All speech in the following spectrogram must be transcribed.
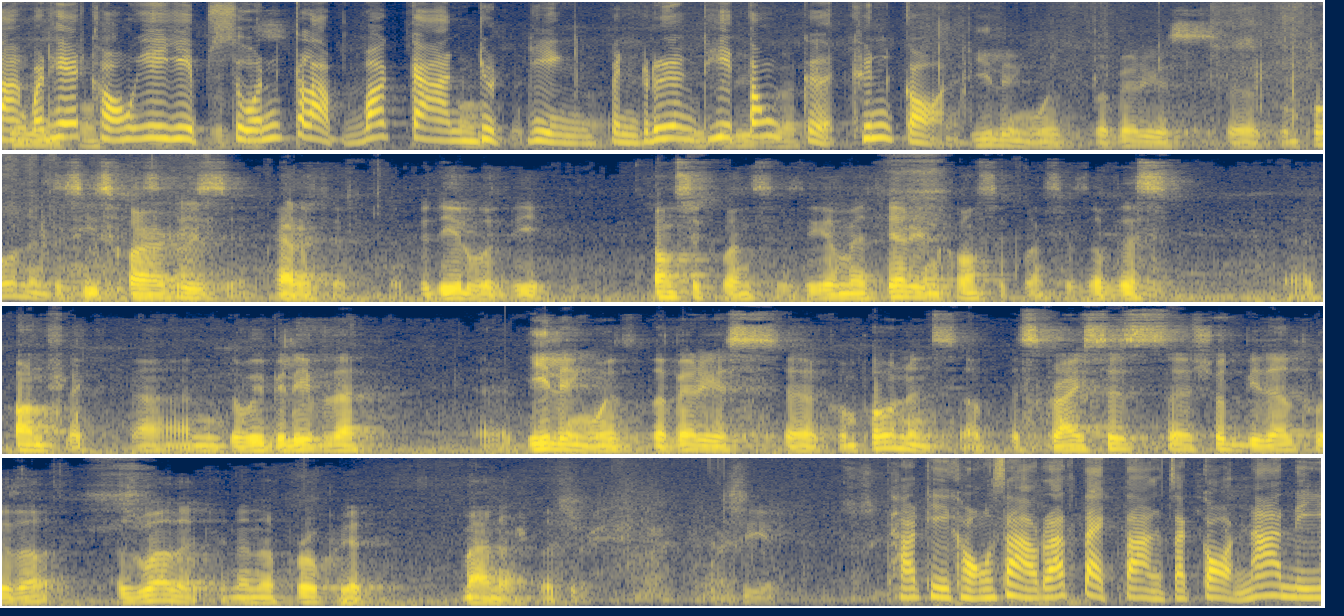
ต่างประเทศของอียิปต์สวนกลับว่าการหยุดยิงเป็นเรื่องที่ต้องเกิดขึ้นก่อน dealing with the various uh, components, the ceasefire is imperative to deal with the consequences, the humanitarian consequences of this uh, conflict. Uh, and we believe that uh, dealing with the various uh, components of this crisis uh, should be dealt with uh, as well in an appropriate manner. But ท่าทีของสหรัฐแตกต่างจากก่อนหน้านี้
